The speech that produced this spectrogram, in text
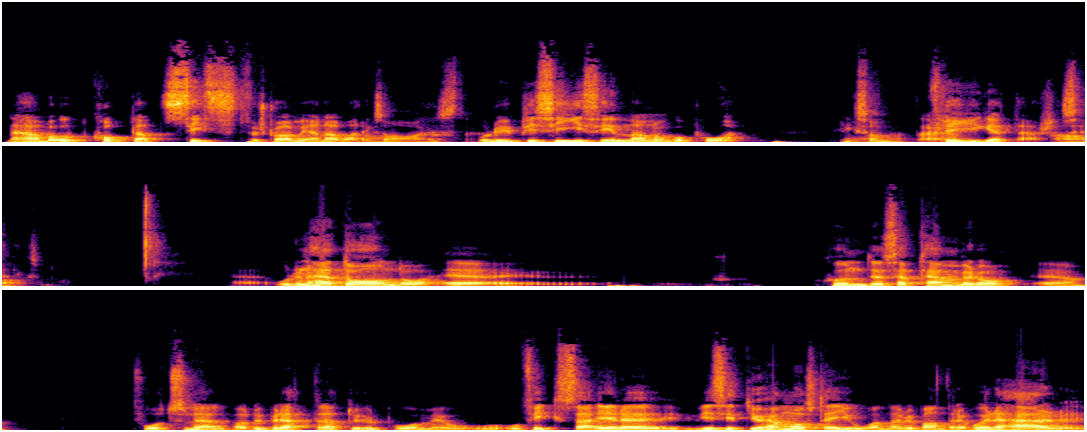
när han var uppkopplad sist, förstår jag vad jag menar va? Liksom. Ja, det. Och det är precis innan de går på liksom, planet där. flyget där så att Ja. säga. Liksom. Eh, Och den här dagen då, eh, 7 september då, eh, 2011. Du berättade att du höll på med att fixa. Är det, vi sitter ju hemma hos dig Johan när vi bandade. Vad är det här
